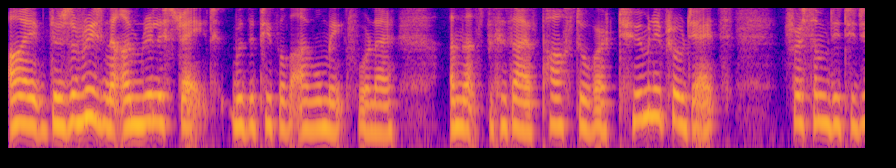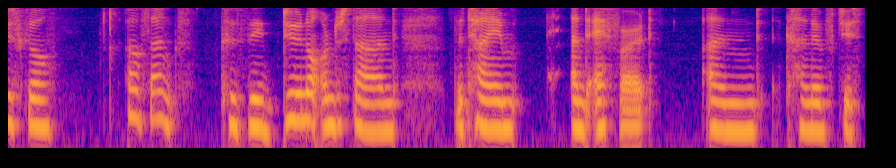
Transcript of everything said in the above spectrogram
I there's a reason that I'm really strict with the people that I will make for now, and that's because I have passed over too many projects for somebody to just go, oh thanks, because they do not understand the time and effort and kind of just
